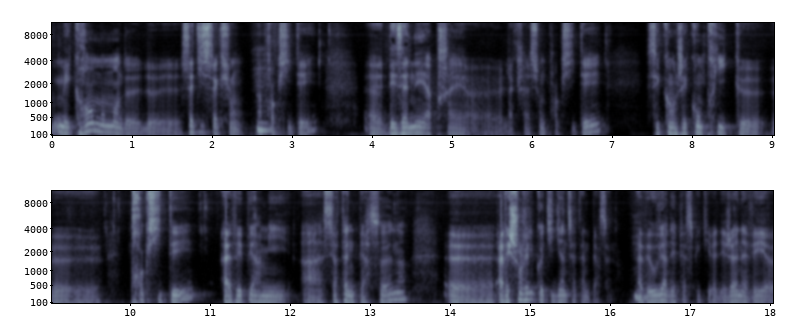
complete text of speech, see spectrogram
mes grands moments de, satisfaction à mm. proximité, euh, des années après la création de proximité, c'est quand j'ai compris que proximité avait permis à certaines personnes euh, avait changé le quotidien de certaines personnes, mmh. avait ouvert des perspectives à des jeunes, avait euh,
